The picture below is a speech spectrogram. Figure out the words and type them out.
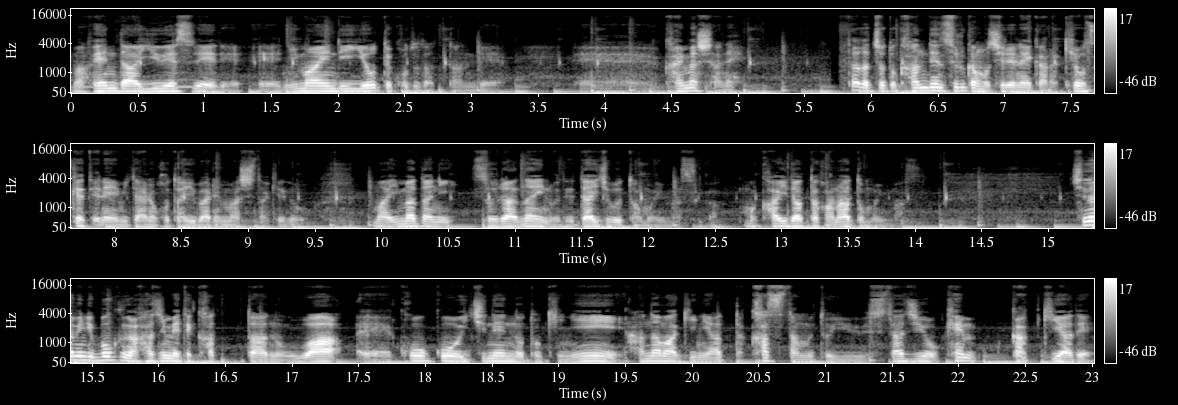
まあ、フェンダー USA で、え2万円でいいよってことだったんで、えー、買いましたね。ただちょっと感電するかもしれないから気をつけてねみたいなことは言われましたけどまあ未だにそれはないので大丈夫と思いますが、まあ、買いだったかなと思います。ちなみに僕が初めて買ったのは、えー、高校1年の時に花巻にあったカスタムというスタジオ兼楽器屋で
